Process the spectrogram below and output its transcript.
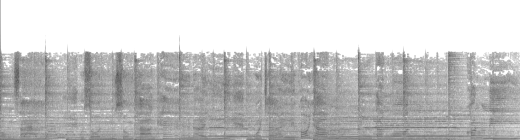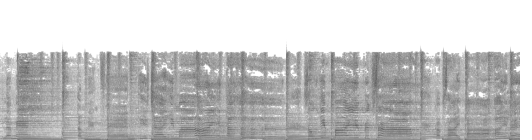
องสากุศลส่งทางแค่ไหน หัวใจก็ยังกังวล คนนี้ละแม่น ตำแหน่งแฟนที่ใจไม้ตา ส่งยิ้มไปปรึกษา กับสายตาไอ้าแล้ว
